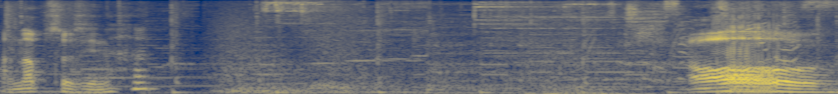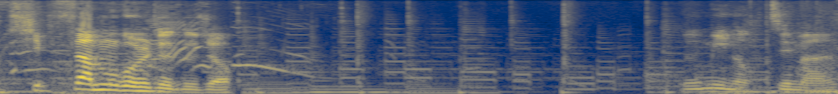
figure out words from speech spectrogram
안 합쳐지나? 어우 13골드 누적 의미는 없지만.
